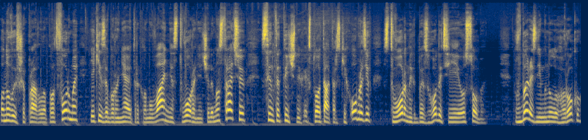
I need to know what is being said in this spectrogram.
оновивши правила платформи, які забороняють рекламування, створення чи демонстрацію синтетичних експлуататорських образів, створених без згоди цієї особи. В березні минулого року,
